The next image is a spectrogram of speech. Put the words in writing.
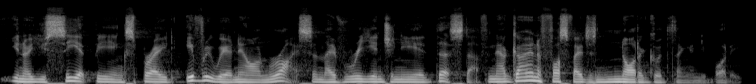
you know, you see it being sprayed everywhere now on rice, and they've re-engineered this stuff. Now, guanophosphate is not a good thing in your body,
